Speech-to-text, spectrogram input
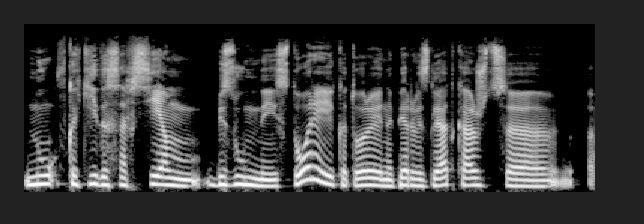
ну, в какие-то совсем безумные истории, которые, на первый взгляд, кажутся э,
